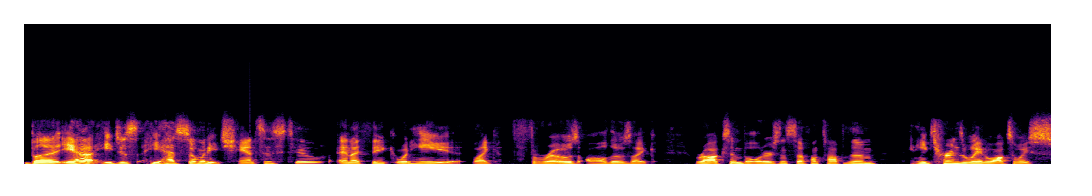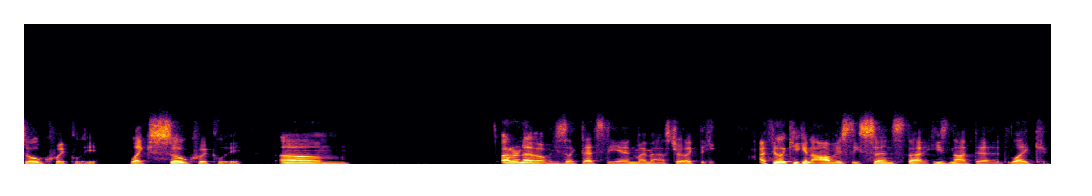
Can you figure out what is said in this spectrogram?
but yeah he just he has so many chances to and i think when he like throws all those like rocks and boulders and stuff on top of them and he turns away and walks away so quickly like so quickly. Um i don't know. He's like that's the end my master. Like the, i feel like he can obviously sense that he's not dead. Like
